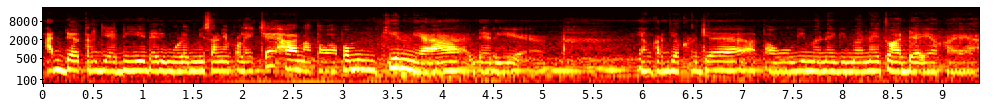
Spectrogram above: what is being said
ada terjadi dari mulai misalnya pelecehan atau apa mungkin ya dari yang kerja-kerja atau gimana-gimana itu ada ya kayak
